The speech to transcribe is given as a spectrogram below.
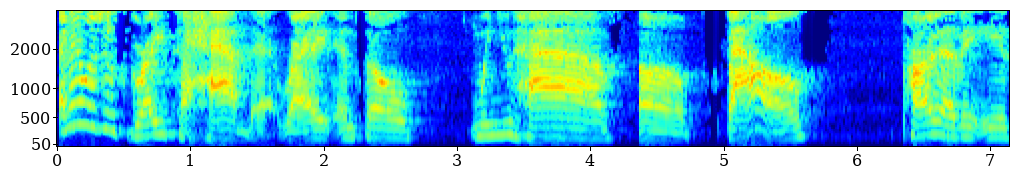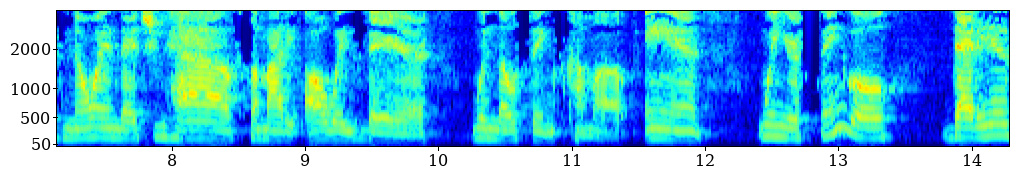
And it was just great to have that, right? And so when you have a spouse, part of it is knowing that you have somebody always there when those things come up. And when you're single, that is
